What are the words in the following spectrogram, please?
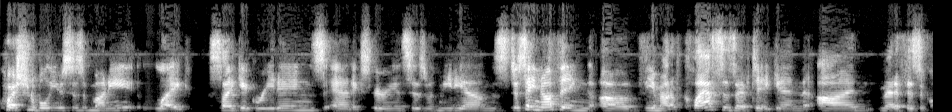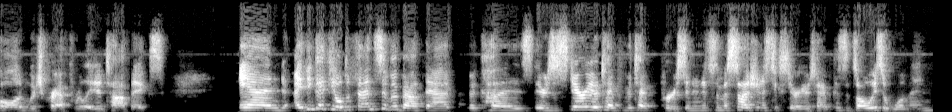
questionable uses of money, like psychic readings and experiences with mediums, to say nothing of the amount of classes I've taken on metaphysical and witchcraft related topics. And I think I feel defensive about that because there's a stereotype of a type of person, and it's a misogynistic stereotype because it's always a woman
